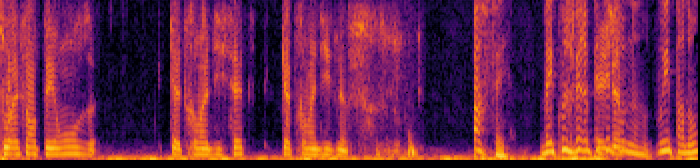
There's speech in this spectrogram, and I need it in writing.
71 97 99. Parfait. Ben écoute, je vais répéter j'aime- ton. Oui, pardon.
